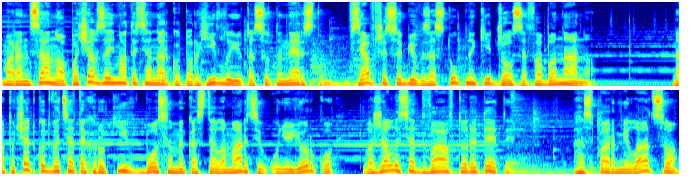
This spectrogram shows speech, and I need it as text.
Маранцано почав займатися наркоторгівлею та сутенерством, взявши собі в заступники Джозефа Бонано. На початку 20-х років босами кастеламарців у Нью-Йорку вважалися два авторитети Гаспар Мілацо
